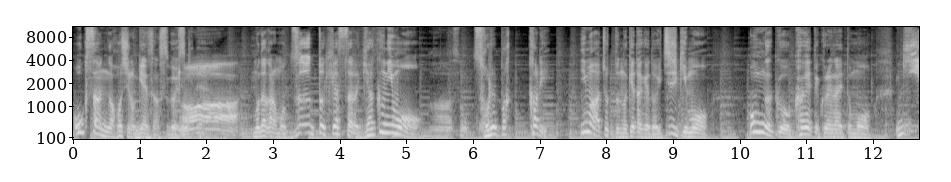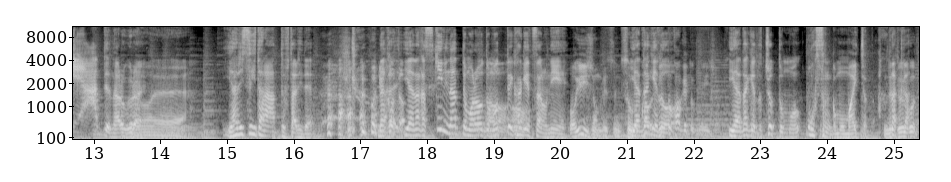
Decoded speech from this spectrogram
奥さんが星野源さんすごい好きで。あもうだからもうずーっと聞かせたら逆にもうそればっかり。今はちょっと抜けたけど一時期もう音楽をかけてくれないともうギャーってなるぐらい。えやりすぎたなって二人で。なんかいやなんか好きになってもらおうと思ってかけてたのに。えあいいじゃん別に。そういやだけどずっとかけとけばいいじいやだけどちょっともう奥さんがもう参っちゃった。なんかどういうこと？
